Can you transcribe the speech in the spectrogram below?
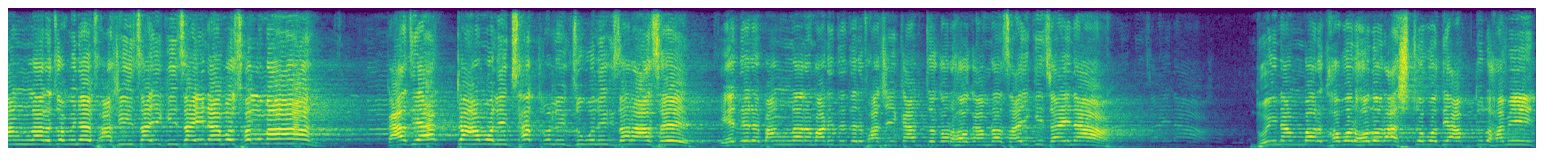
বাংলার জমিনে ফাঁসি চাই কি চাই না, মুসলমান? কাজে একটা আমলিক, ছাত্রলীগ, যুবলীগ যারা আছে, এদের বাংলার মাটিতে এদের ফাঁসি কার্যকর হোক, আমরা চাই কি চাই না? দুই নাম্বার খবর হলো রাষ্ট্রপতি আব্দুল হামিদ।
